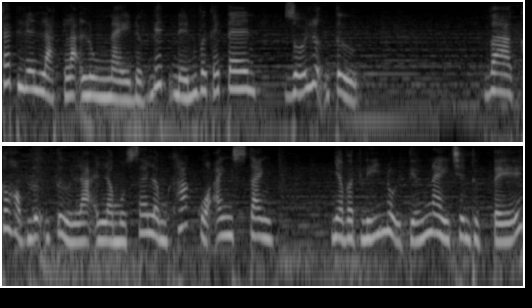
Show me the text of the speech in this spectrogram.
Phép liên lạc lạ lùng này được biết đến với cái tên dối lượng tử và cơ học lượng tử lại là một sai lầm khác của Einstein. Nhà vật lý nổi tiếng này trên thực tế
